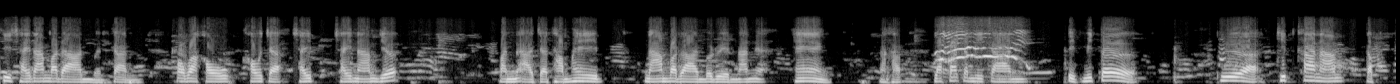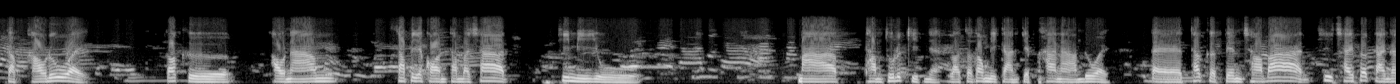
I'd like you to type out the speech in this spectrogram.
ที่ใช้น้ำบาดาลเหมือนกัน เพราะว่าเขาเขาจะใช้ใช้น้ำเยอะ มันอาจจะทำให้ น้ำบาดาลบริเวณนั้นเนี่ยแห้งนะครับ แล้วก็จะมีการติดมิเตอร์ เพื่อคิดค่าน้ำกับกับเขาด้วย ก็คือเอาน้ำทรัพยากรธรรมชาติที่มีอยู่ มาทำธุรกิจเนี่ย เราจะต้องมีการเก็บค่าน้ำด้วย แต่ถ้าเกิดเป็นชาวบ้านที่ใช้เพื่อการเก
